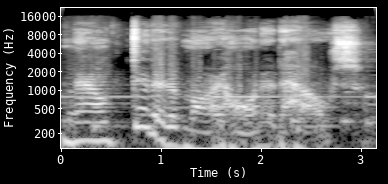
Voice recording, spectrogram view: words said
Now get out of my haunted house.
